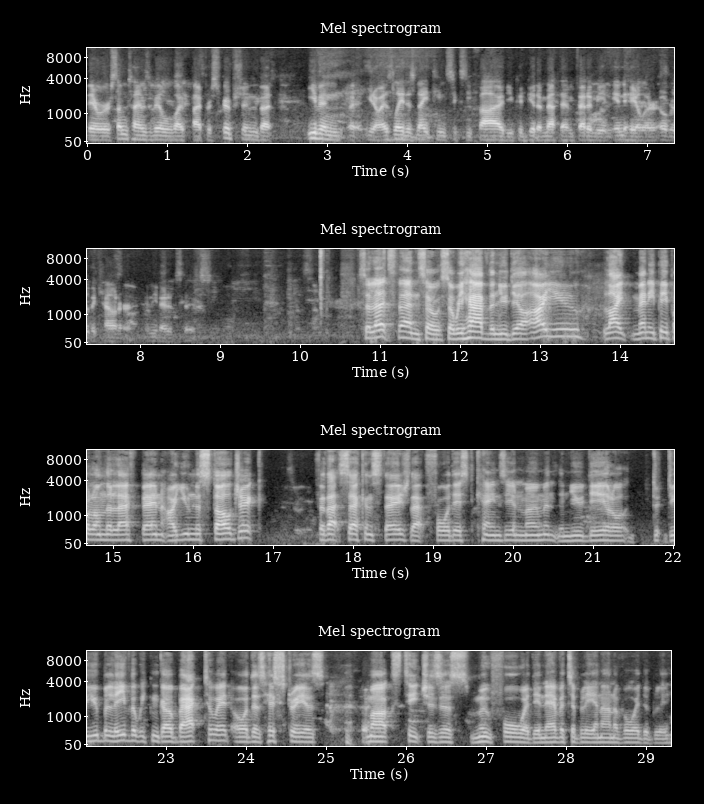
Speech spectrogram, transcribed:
they were sometimes available by, by prescription, but even uh, you know as late as 1965, you could get a methamphetamine inhaler over the counter in the United States. So let's then. So so we have the New Deal. Are you like many people on the left, Ben? Are you nostalgic for that second stage, that Fordist Keynesian moment, the New Deal? Or do, do you believe that we can go back to it, or does history, as Marx teaches us, move forward inevitably and unavoidably?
